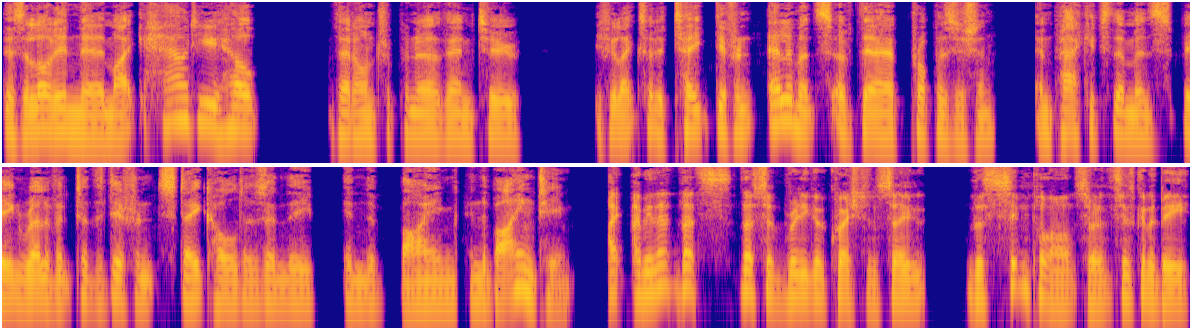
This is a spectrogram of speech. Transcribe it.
there's a lot in there, Mike. How do you help that entrepreneur then to, if you like, sort of take different elements of their proposition and package them as being relevant to the different stakeholders in the, in the buying, in the buying team? I, I mean, that, that's, that's a really good question. So the simple answer, this is going to be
